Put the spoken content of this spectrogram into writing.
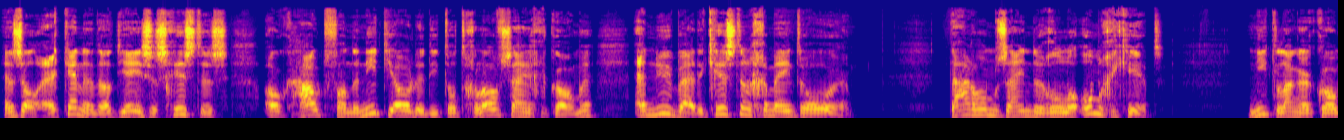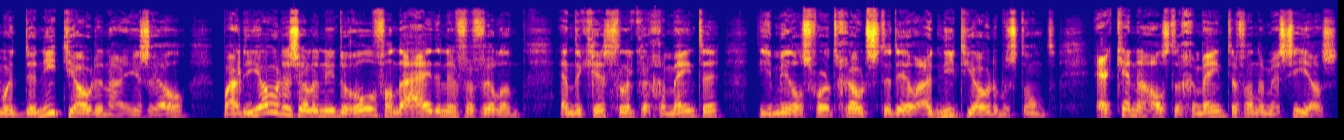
en zal erkennen dat Jezus Christus ook houdt van de niet-Joden die tot geloof zijn gekomen en nu bij de christengemeente horen. Daarom zijn de rollen omgekeerd. Niet langer komen de niet-Joden naar Israël, maar de Joden zullen nu de rol van de heidenen vervullen en de christelijke gemeente, die inmiddels voor het grootste deel uit niet-Joden bestond, erkennen als de gemeente van de Messias,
